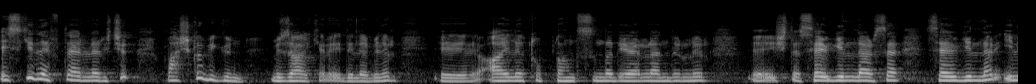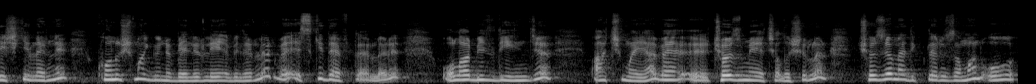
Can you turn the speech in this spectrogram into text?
Eski defterler için başka bir gün müzakere edilebilir. E, aile toplantısında değerlendirilir. e, işte sevgililerse sevgililer ilişkilerini konuşma günü belirleyebilirler ve eski defterleri olabildiğince açmaya ve e, çözmeye çalışırlar. Çözemedikleri zaman o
